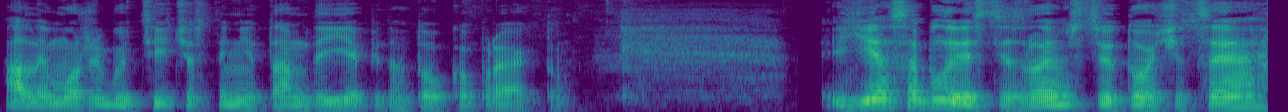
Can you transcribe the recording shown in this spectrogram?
але можуть бути в цій частині, там, де є підготовка проекту. Є особливості, в залежності від того, чи це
